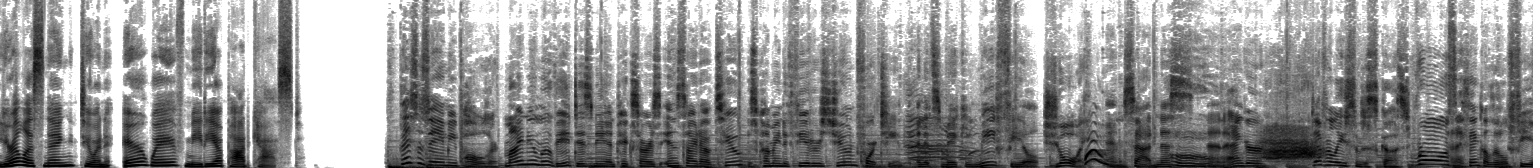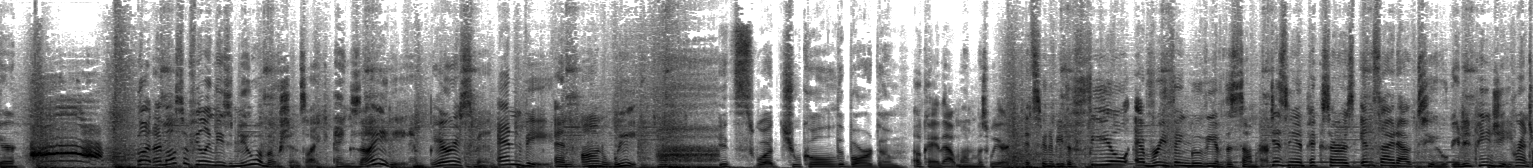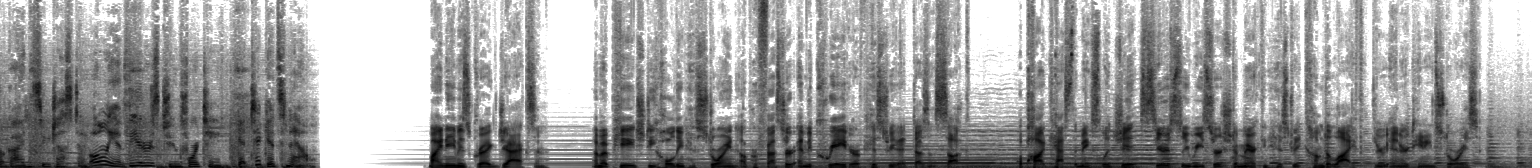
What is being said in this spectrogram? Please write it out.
You're listening to an Airwave Media Podcast. This is Amy Poehler. My new movie, Disney and Pixar's Inside Out 2, is coming to theaters June 14th, and it's making me feel joy Woo! and sadness oh. and anger, definitely some disgust, Rose, and I think a little fear. But I'm also feeling these new emotions like anxiety, embarrassment, envy, and ennui. it's what you call the boredom. Okay, that one was weird. It's gonna be the feel everything movie of the summer. Disney and Pixar's Inside Out 2, rated PG, parental guidance suggested. Only in theaters June 14. Get tickets now. My name is Greg Jackson. I'm a PhD holding historian, a professor, and the creator of History That Doesn't Suck, a podcast that makes legit, seriously researched American history come to life through entertaining stories.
